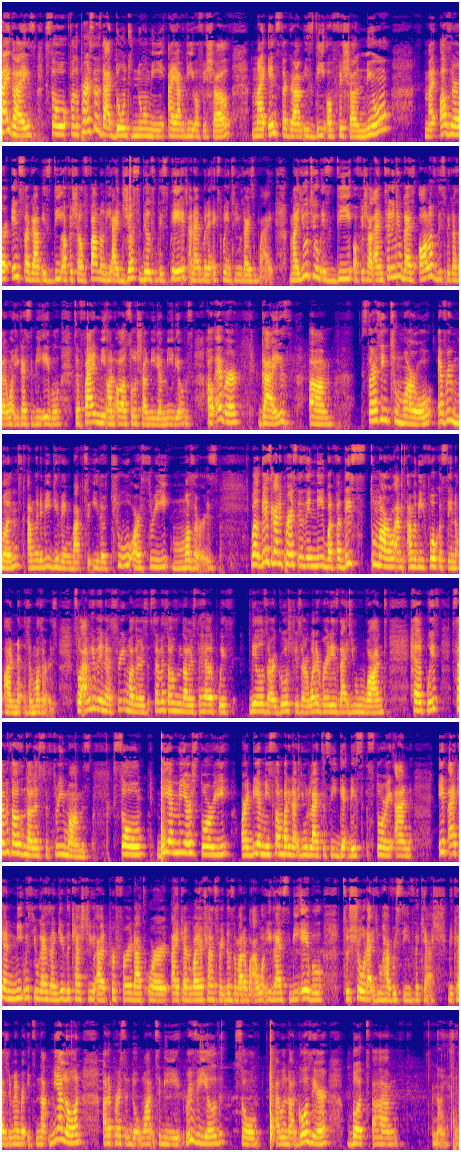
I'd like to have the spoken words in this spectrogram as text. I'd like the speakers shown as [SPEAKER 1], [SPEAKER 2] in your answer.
[SPEAKER 1] Hi guys, so for the persons that don't know me, I am Dee Official. My Instagram is Dee Official new. My other Instagram is Dee Official family. I just built this page and I'm going to explain to you guys why. My YouTube is Dee Official. I'm telling you guys all of this because I want you guys to be able to find me on all social media mediums. However, guys, um, starting tomorrow, every month, I'm going to be giving back to either two or three mothers. Well, basically persons in need, but for this tomorrow, I'm, I'm going to be focusing on the mothers. So I'm giving uh, three mothers $7,000 to help with bills or groceries or whatever it is that you want help with. $7,000 to three moms. So DM me your story or DM me somebody that you would like to see get this story and if I can meet with you guys and give the cash to you, I'd prefer that or I can wire transfer, it doesn't matter. But I want you guys to be able to show that you have received the cash. Because remember, it's not me alone. Other person don't want to be revealed. So I will not go there. But, um, nice.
